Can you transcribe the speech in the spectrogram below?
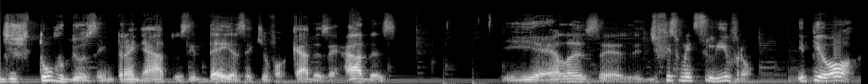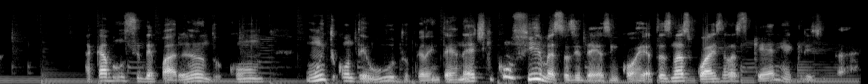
distúrbios entranhados, ideias equivocadas, erradas, e elas é, dificilmente se livram. E pior, acabam se deparando com muito conteúdo pela internet que confirma essas ideias incorretas nas quais elas querem acreditar.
